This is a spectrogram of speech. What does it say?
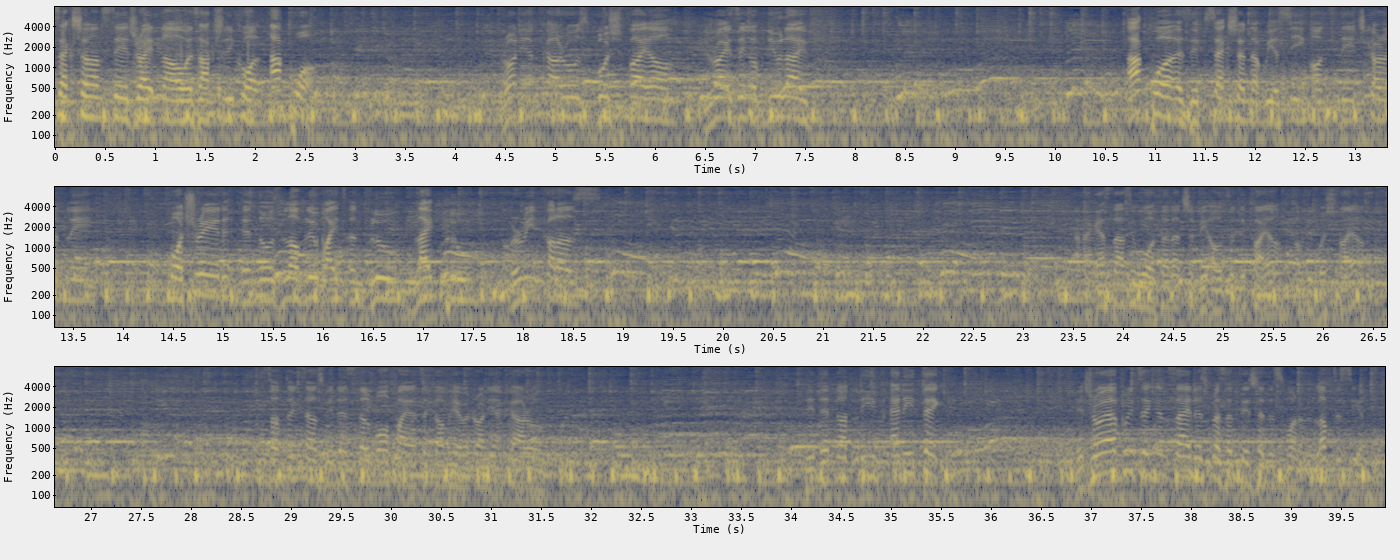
Section on stage right now is actually called Aqua. Ronnie and Caro's Bushfire, the rising of new life. Aqua is the section that we are seeing on stage currently, portrayed in those lovely white and blue, light blue, marine colors. And I guess that's the water that should be out in the fire of the bushfire. Something tells me there's still more fire to come here with Ronnie and Caro. They did not leave anything. They threw everything inside this presentation this morning. Love to see it.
